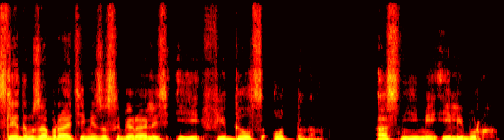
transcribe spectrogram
Следом за братьями засобирались и Фиддл с Оттоном. А с ними и Либург.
